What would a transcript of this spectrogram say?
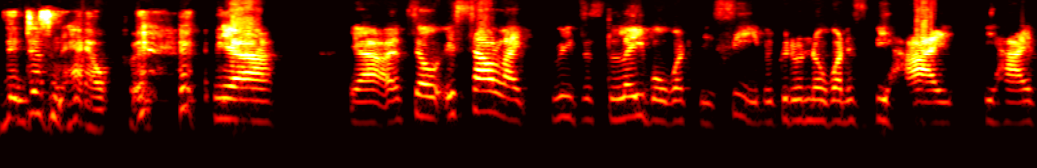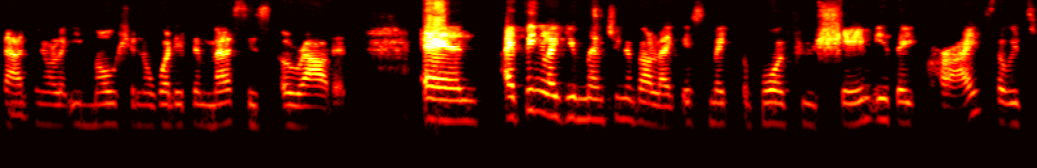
that doesn't help. yeah. Yeah. So it sounds like we just label what we see, but we don't know what is behind behind that mm. you know like emotion or what is the message around it and i think like you mentioned about like it's make a boy feel shame if they cry so it's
